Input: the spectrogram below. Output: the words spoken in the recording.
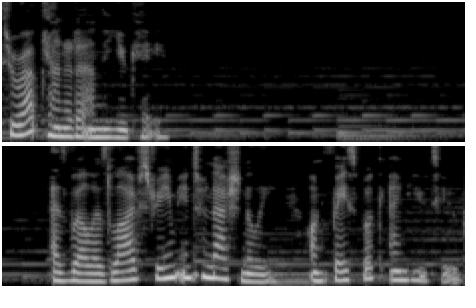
throughout Canada and the UK. as well as live stream internationally on Facebook and YouTube.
